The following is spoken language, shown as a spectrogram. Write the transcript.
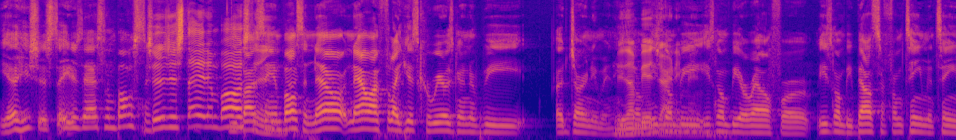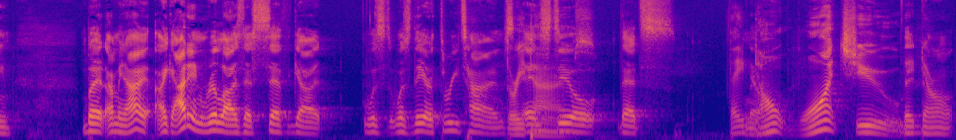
Yeah, he should have stayed his ass in Boston. Should have just stayed in He's Boston. in Boston. Now, now I feel like his career is going to be a journeyman. He's gonna be he's Gonna be, he's going to be around for. He's going to be bouncing from team to team. But I mean, I like I didn't realize that Seth got was was there three times, Three and times. still that's They No. don't want you. they don't.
